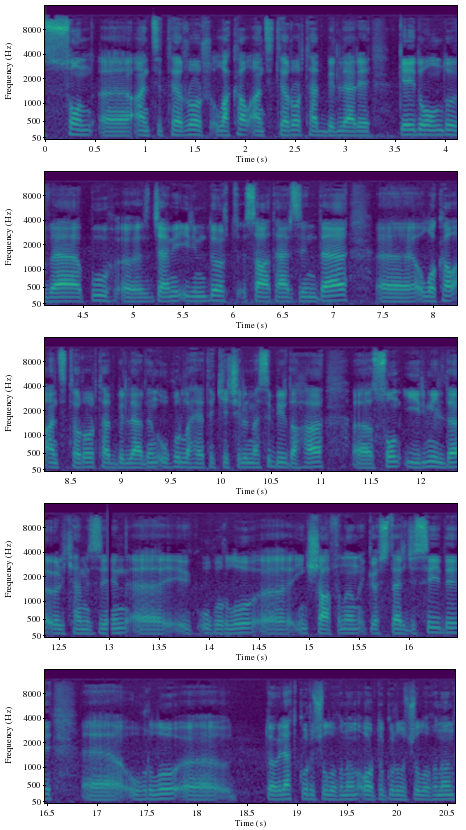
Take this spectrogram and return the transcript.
son antiterror, lokal antiterror tədbirləri qeyd olundu və bu cəmi 24 saat ərzində lokal antiterror tədbirlərinin uğurla həyata keçirilməsi bir daha son 20 ildə ölkəmizin uğurlu inkişafının göstəricisi idi. Uğurlu dövlət quruculuğunun, ordu quruculuğunun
